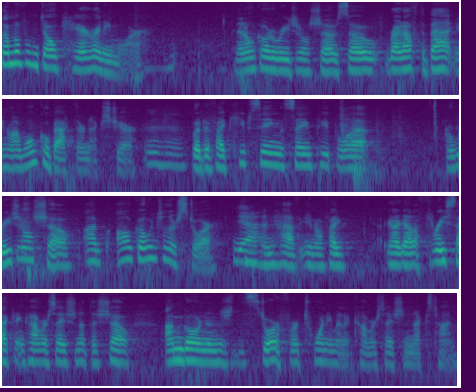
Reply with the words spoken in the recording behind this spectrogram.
some of them don't care anymore. They don't go to regional shows, so right off the bat, you know, I won't go back there next year. Mm-hmm. But if I keep seeing the same people at a regional show, I'm, I'll go into their store. Yeah. And have, you know, if I, I got a three-second conversation at the show, I'm going into the store for a 20-minute conversation next time.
